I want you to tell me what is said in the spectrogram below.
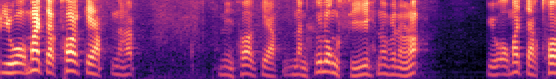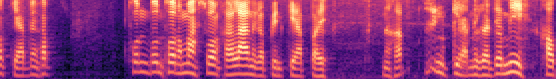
ปิวออกมาจากท่อแกบนะครับ นี่ท่อแกบนั่นคือลงสีน้องพี่น้องเนาะปิวออกมาจากท่อแกบนะครับทนทนทนออกมาส่วนขาล่างนี่ก็เป็นแกบไปนะครับซึ่งแกบนี่ก็จะมีเข้า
